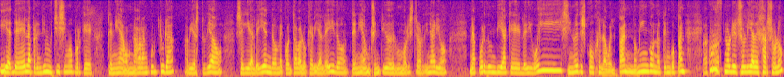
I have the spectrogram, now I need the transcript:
Y de él aprendí muchísimo porque tenía una gran cultura, había estudiado, seguía leyendo, me contaba lo que había leído, tenía un sentido del humor extraordinario, me acuerdo un día que le digo, ¡y si no he descongelado el pan, domingo no tengo pan! Cruz no le solía dejar solo,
